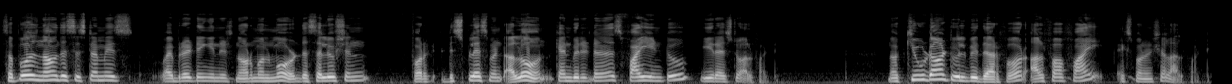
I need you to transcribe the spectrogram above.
Suppose now the system is vibrating in its normal mode the solution for displacement alone can be written as phi into e raised to alpha t. Now q dot will be therefore alpha phi exponential alpha t.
